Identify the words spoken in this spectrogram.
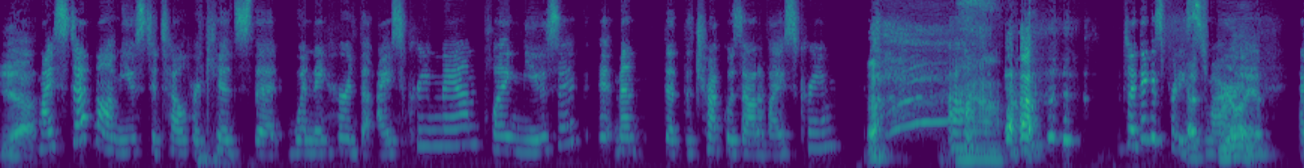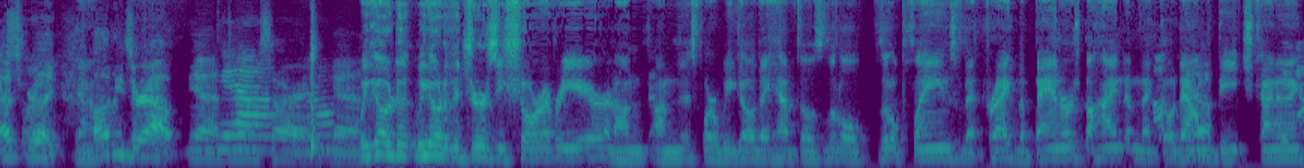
Yeah. My stepmom used to tell her kids that when they heard the ice cream man playing music, it meant that the truck was out of ice cream. Um, Yeah. which I think is pretty That's smart. brilliant. That's actually. brilliant. Yeah. All that means are out. Yeah. Yeah, No, sorry. well. Yeah. We go to we go to the Jersey Shore every year, and on on this where we go, they have those little little planes that drag the banners behind them that go down Yeah. the beach, kind of thing.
